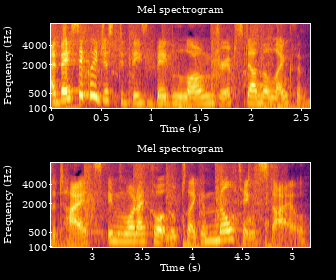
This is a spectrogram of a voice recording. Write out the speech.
I basically just did these big long drips down the length of the tights in what I thought looked like a melting style.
